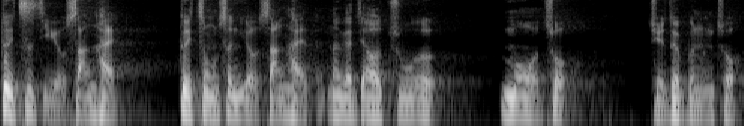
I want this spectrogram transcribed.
对自己有伤害、对众生有伤害的那个叫诸恶莫作。绝对不能做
